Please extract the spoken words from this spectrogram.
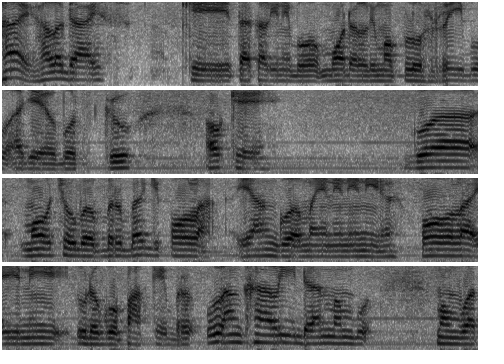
Hai, halo guys. Kita kali ini bawa modal 50.000 aja ya, bosku. Oke. Gua mau coba berbagi pola yang gua mainin ini ya. Pola ini udah gua pakai berulang kali dan membuat membuat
